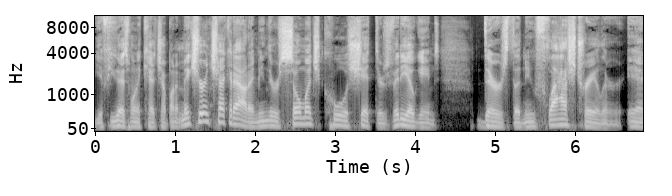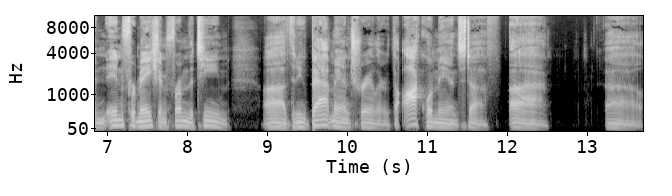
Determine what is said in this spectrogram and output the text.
If you guys want to catch up on it make sure and check it out. I mean there's so much cool shit. There's video games. There's the new Flash trailer and information from the team, uh, the new Batman trailer, the Aquaman stuff, uh, uh,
